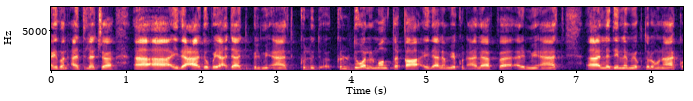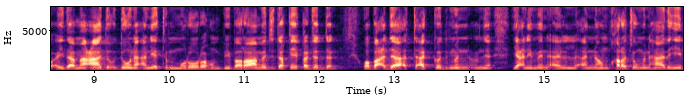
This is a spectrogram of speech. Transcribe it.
أيضا أدلجة آه، آه، إذا عادوا بأعداد بالمئات كل كل دول المنطقة إذا لم يكن آلاف المئات آه، الذين لم يقتلوا هناك وإذا ما عادوا دون أن يتم مرورهم ببرامج دقيقة جدا. وبعد التأكد من يعني من أنهم خرجوا من هذه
